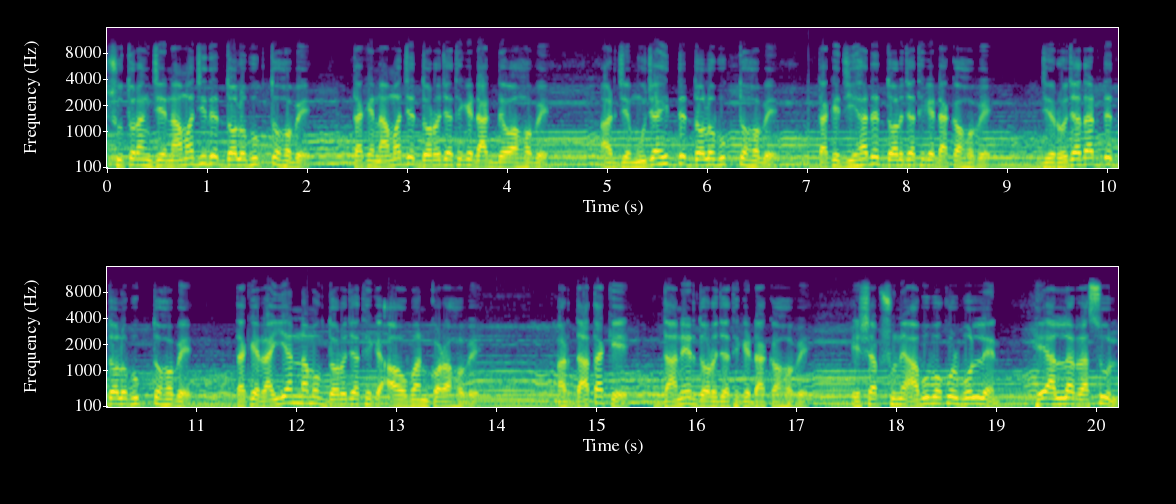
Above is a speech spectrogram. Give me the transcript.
সুতরাং যে নামাজিদের দলভুক্ত হবে, তাকে নামাজের দরজা থেকে ডাক দেওয়া হবে। আর যে মুজাহিদদের দলভুক্ত হবে, তাকে জিহাদের দরজা থেকে ডাকা হবে। যে রোজাদারদের দলভুক্ত হবে, তাকে রাইয়ান নামক দরজা থেকে আহ্বান করা হবে। আর দাতাকে দানের দরজা থেকে ডাকা হবে। এসব শুনে আবু বকর বললেন, হে আল্লাহর রাসূল,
